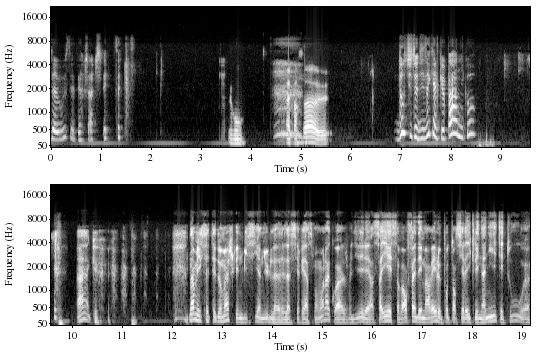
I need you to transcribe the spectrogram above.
J'avoue, c'était recherché. Mais bon. À part ça, euh, Donc tu te disais quelque part, Nico? Hein, que. Non, mais c'était dommage que NBC annule la, la série à ce moment-là, quoi. Je me disais, ça y est, ça va enfin démarrer, le potentiel avec les nanites et tout. euh.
